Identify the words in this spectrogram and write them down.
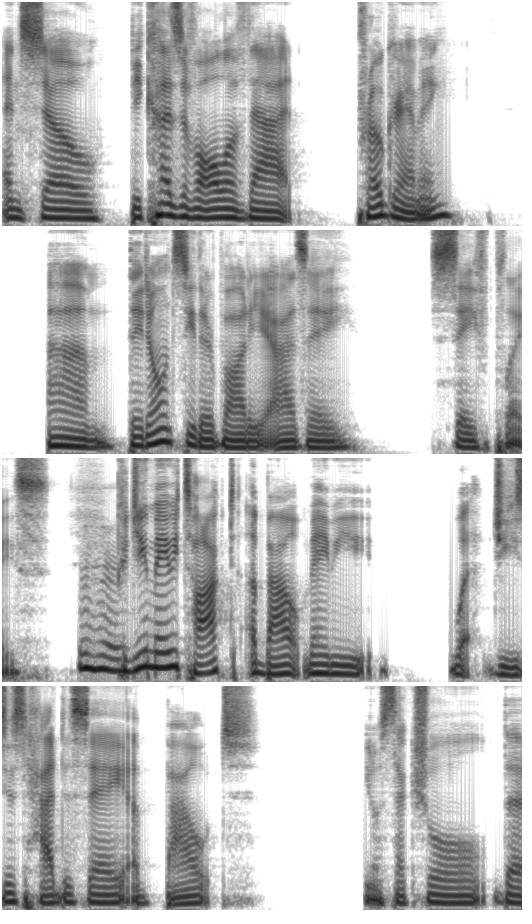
and so because of all of that programming um, they don't see their body as a safe place Mhm. could you maybe talk about maybe what jesus had to say about you know sexual the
